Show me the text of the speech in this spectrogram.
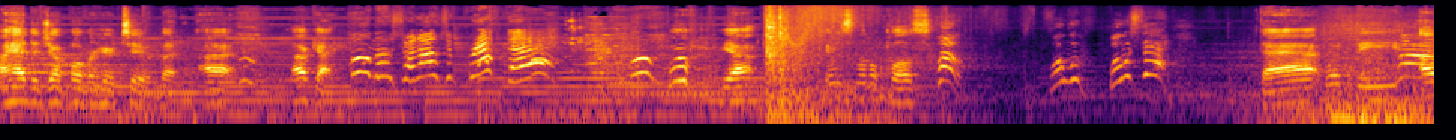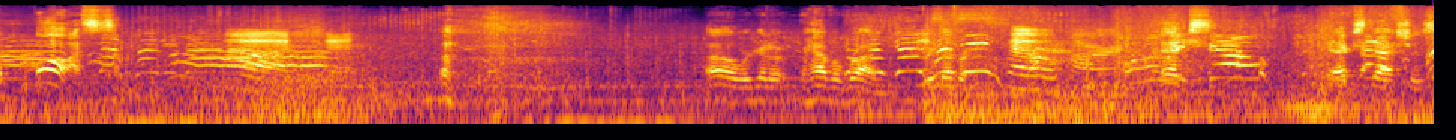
I had to jump over here too, but uh, okay. Almost run out of breath there. Whew. Whew, yeah, it was a little close. Whoa! What, what, what was that? That would be a boss. Oh, shit. Oh, we're gonna have a run. Remember, so hard. X X dashes.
